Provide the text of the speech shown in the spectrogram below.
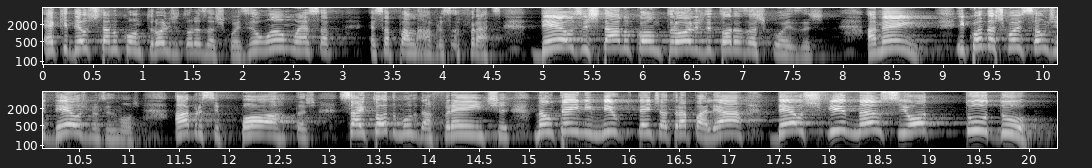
é que Deus está no controle de todas as coisas. Eu amo essa essa palavra, essa frase. Deus está no controle de todas as coisas. Amém? E quando as coisas são de Deus, meus irmãos, abre-se portas, sai todo mundo da frente, não tem inimigo que tente atrapalhar. Deus financiou tudo,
